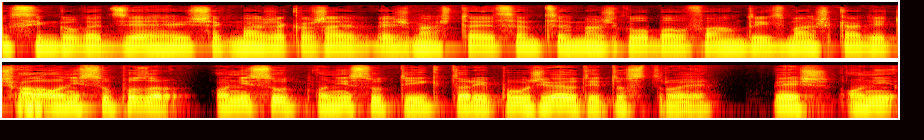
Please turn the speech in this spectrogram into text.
single vec je, hej, však máš akože, vieš, máš TSMC, máš Global Foundries, máš kadečo. Ale oni sú, pozor, oni sú, oni sú tí, ktorí používajú tieto stroje. Vieš, oni...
